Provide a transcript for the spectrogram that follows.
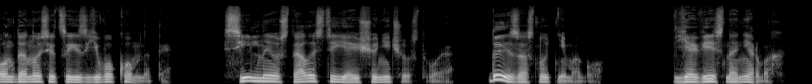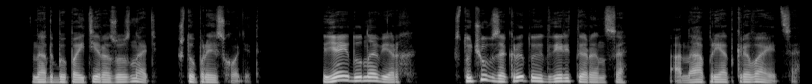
Он доносится из его комнаты. Сильной усталости я еще не чувствую, да и заснуть не могу. Я весь на нервах. Надо бы пойти разузнать, что происходит. Я иду наверх, стучу в закрытую дверь Терренса. Она приоткрывается.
